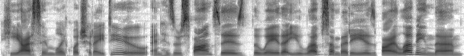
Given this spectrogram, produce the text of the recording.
he asked him like what should i do? And his response is the way that you love somebody is by loving them.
